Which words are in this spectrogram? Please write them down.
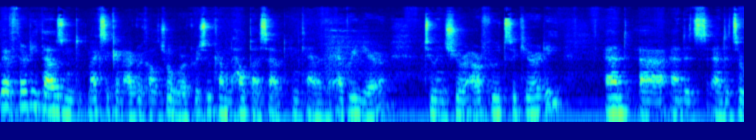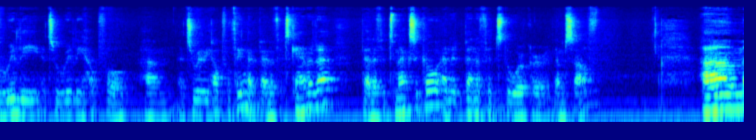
We have 30,000 Mexican agricultural workers who come and help us out in Canada every year to ensure our food security. And, uh, and it's and it's a really it's a really helpful um, it's a really helpful thing that benefits Canada benefits Mexico and it benefits the worker themselves. Um,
